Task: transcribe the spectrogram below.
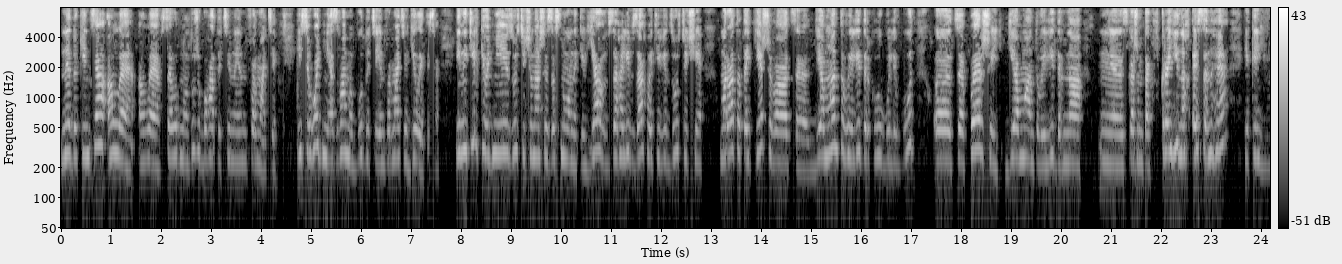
не до кінця, але, але все одно дуже багато цінної інформації. І сьогодні я з вами буду цією інформацією ділитися. І не тільки однією зустрічю наших засновників. Я взагалі в захваті від зустрічі Марата Тайкешева, це діамантовий лідер клубу Лівгуд. Е, Це перший діамантовий лідер на скажімо так, в країнах СНГ, який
